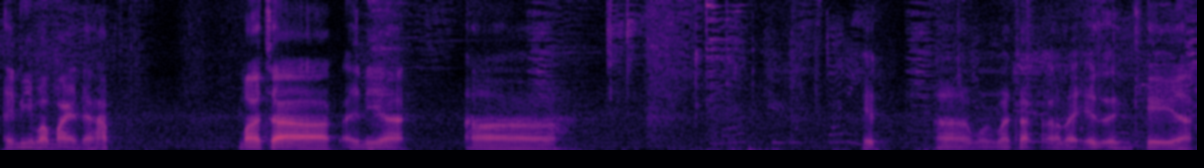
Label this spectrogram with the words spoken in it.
ไอ้นี่มาใหม่นะครับ มาจากไอ้นี่อ่าเฮดอ่ามันมาจากอะไร SNK อะ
